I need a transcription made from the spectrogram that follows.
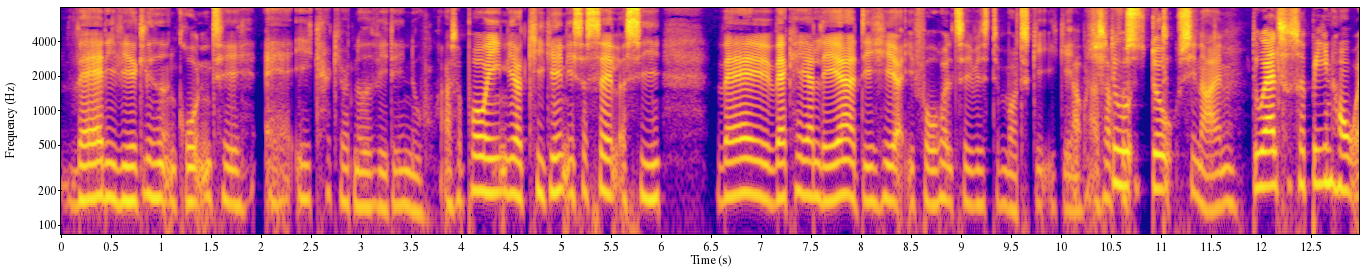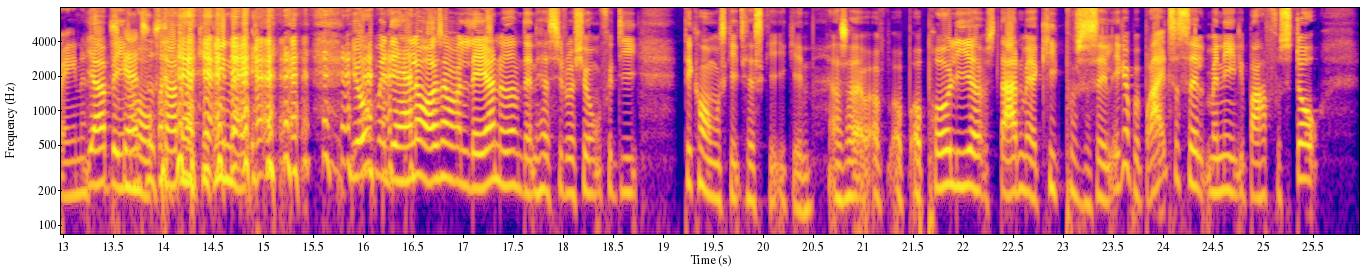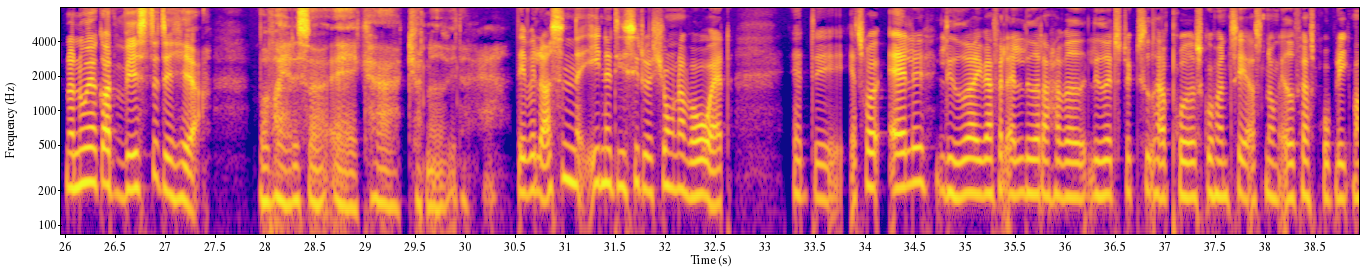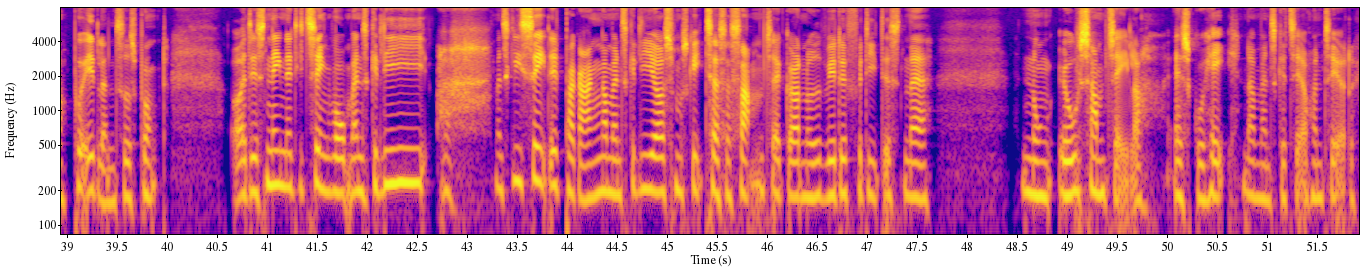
hvad er det i virkeligheden grunden til, at jeg ikke har gjort noget ved det endnu? Altså prøv egentlig at kigge ind i sig selv og sige, hvad, hvad kan jeg lære af det her i forhold til, hvis det måtte ske igen? Ja, altså du, forstå du, sin egen... Du er altid så benhård, Ane. Jeg er benhård. Skal altid starte med at kigge ind af. jo, men det handler også om at lære noget om den her situation, fordi det kommer måske til at ske igen. Altså at, at, at prøve lige at starte med at kigge på sig selv. Ikke at bebrejde sig selv, men egentlig bare forstå, når nu jeg godt vidste det her, hvorfor er det så, at jeg ikke har gjort noget ved det? Ja, det er vel også sådan en af de situationer, hvor at, at øh, jeg tror, alle ledere, i hvert fald alle ledere, der har været leder et stykke tid, har prøvet at skulle håndtere sådan nogle adfærdsproblemer på et eller andet tidspunkt. Og det er sådan en af de ting, hvor man skal lige, øh, man skal lige se det et par gange, og man skal lige også måske tage sig sammen til at gøre noget ved det, fordi det sådan er nogle øvsamtaler at skulle have, når man skal til at håndtere det.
